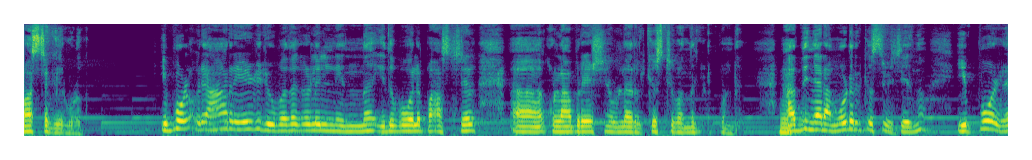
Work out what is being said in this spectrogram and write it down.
പാസ്റ്റർ കയറി കൊടുക്കും. ഇപ്പോൾ ഒരു ആറ് ഏഴ് രൂപതകളിൽ നിന്ന് ഇതുപോലെ പാസ്റ്റർ കൊളാബറേഷനുള്ള റിക്വസ്റ്റ് വന്ന് കിടപ്പുണ്ട്. അത് ഞാൻ അങ്ങോട്ട് റിക്വസ്റ്റ് വെച്ചിരുന്നു. ഇപ്പോൾ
